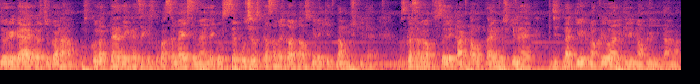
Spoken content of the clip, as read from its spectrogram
जो रिटायर कर चुका ना, उसको लगता है देखने से कि उसके पास समय ही समय है, लेकिन उससे पूछे उसका समय काटना उसके लिए कितना मुश्किल है? उसका समय उससे लिए काटना उतना ही मुश्किल है, जितना कि एक नौकरी वाले के लिए नौकरी बिताना।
